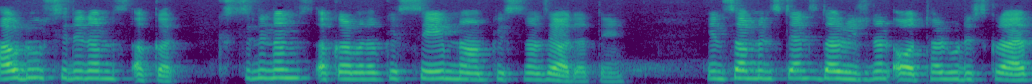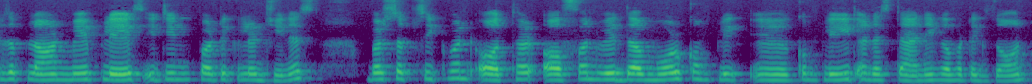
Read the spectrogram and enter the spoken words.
how do synonyms occur synonyms occur मतलब के सेम नाम किस तरह से आ जाते हैं? In some instances, the original author who describes the plant may place it in particular genus, but subsequent author, often with a more complete, uh, complete understanding of a taxon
